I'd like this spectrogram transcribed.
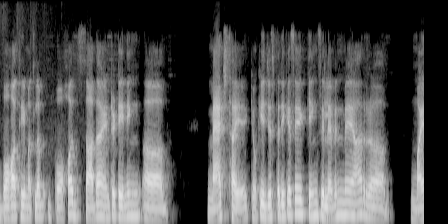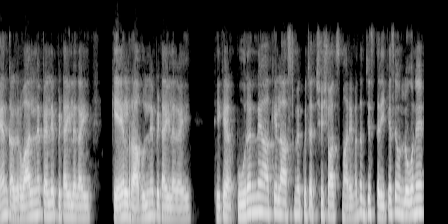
बहुत ही मतलब बहुत ज़्यादा एंटरटेनिंग मैच था ये क्योंकि जिस तरीके से किंग्स इलेवन में यार मयंक अग्रवाल ने पहले पिटाई लगाई के राहुल ने पिटाई लगाई ठीक है? पूरन ने आके लास्ट में कुछ अच्छे शॉट्स मारे। मतलब जिस तरीके से उन लोगों ने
